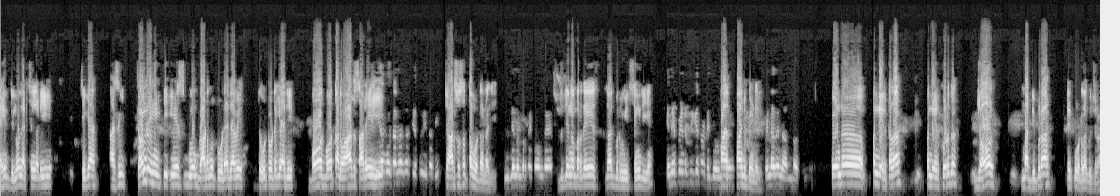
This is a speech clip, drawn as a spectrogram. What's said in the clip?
ਅਸੀਂ ਦਿਲੋਂ ਇਲੈਕਸ਼ਨ ਲੜੀ ਸੀ ਠੀਕ ਹੈ ਅਸੀਂ ਚਾਹੁੰਦੇ ਸੀ ਕਿ ਇਸ ਨੂੰ ਗੜ ਨੂੰ ਤੋੜਿਆ ਜਾਵੇ ਤੇ ਉਹ ਟੁੱਟ ਗਿਆ ਜੀ। ਬਹੁਤ ਬਹੁਤ ਧੰਨਵਾਦ ਸਾਰੇ ਹੀ। ਵੋਟਾਂ ਨਾਲ ਸਰ ਜਿੱਤ ਹੋਈ ਤੁਹਾਡੀ? 470 ਵੋਟਾਂ ਨਾਲ ਜੀ। ਦੂਜੇ ਨੰਬਰ ਹੈ ਦੂਜੇ ਨੰਬਰ ਤੇ ਦਾ ਗੁਰਮੀਤ ਸਿੰਘ ਜੀ ਹੈ। ਕਿੰਨੇ ਪਿੰਡ ਸੀਗੇ ਤੁਹਾਡੇ ਜੋਨ ਪੰਜ ਦੇ ਪੰਜ ਪਿੰਡ ਜੀ। ਪਿੰਡਾਂ ਦੇ ਨਾਮ ਦੱਸ ਦਿਓ। ਪਿੰਡ ਪੰਧੇਰ ਕਲਾਂ ਪੰਧੇਰ ਖੁਰਦ ਜੌਲ ਮਾਦੀਪੁਰਾ ਤੇ ਕੋਟਲਾ ਗੁਜਰਾ।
